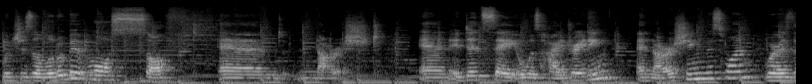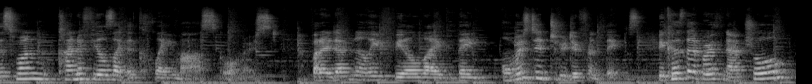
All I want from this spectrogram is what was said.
which is a little bit more soft and nourished and it did say it was hydrating and nourishing this one, whereas this one kind of feels like a clay mask almost. But I definitely feel like they almost did two different things. Because they're both natural,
